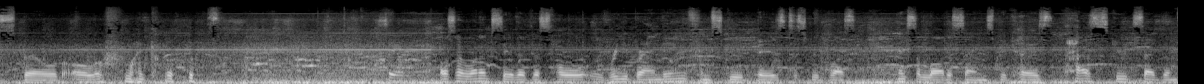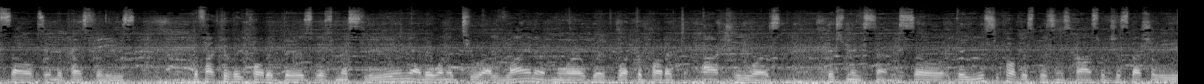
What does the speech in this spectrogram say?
spilled all over my clothes. Also, I wanted to say that this whole rebranding from Scoot Biz to Scoot Plus makes a lot of sense because, as Scoot said themselves in the press release, the fact that they called it Biz was misleading and they wanted to align it more with what the product actually was, which makes sense. So they used to call this business class, which especially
